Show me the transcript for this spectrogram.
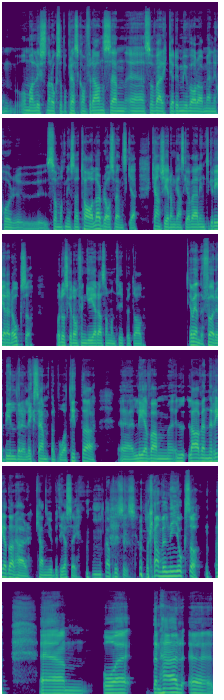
um, om man lyssnar också på presskonferensen, uh, så verkar det ju vara människor eh, som åtminstone talar bra svenska. Kanske är de ganska väl integrerade också. Och då ska de fungera som någon typ av jag vet inte, förebilder eller exempel på att titta, eh, Levam, Laven Redar här kan ju bete sig. Mm, ja, precis. Då kan väl ni också. um, och den här eh,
